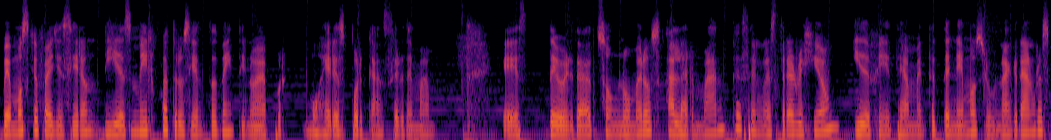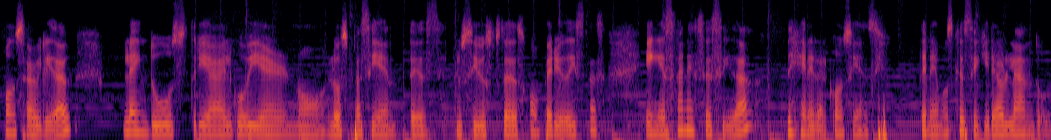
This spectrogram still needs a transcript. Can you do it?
vemos que fallecieron 10.429 mujeres por cáncer de mama. Es de verdad, son números alarmantes en nuestra región y definitivamente tenemos una gran responsabilidad la industria, el gobierno, los pacientes, inclusive ustedes como periodistas, en esa necesidad de generar conciencia tenemos que seguir hablando.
